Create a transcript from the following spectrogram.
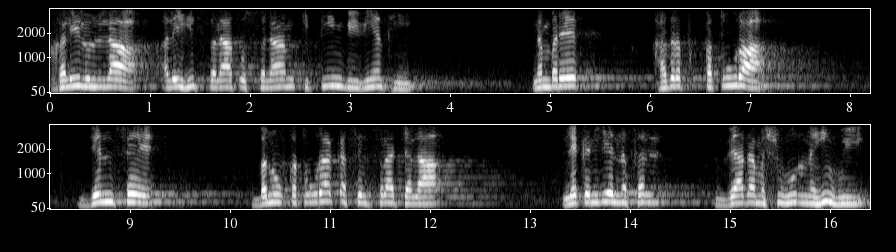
خلیل اللہ علیہ السلاۃ السلام کی تین بیویاں تھیں۔ نمبر ایک، حضرت قطورہ، جن سے بنو قطورہ کا سلسلہ چلا، لیکن یہ نسل زیادہ مشہور نہیں ہوئی۔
